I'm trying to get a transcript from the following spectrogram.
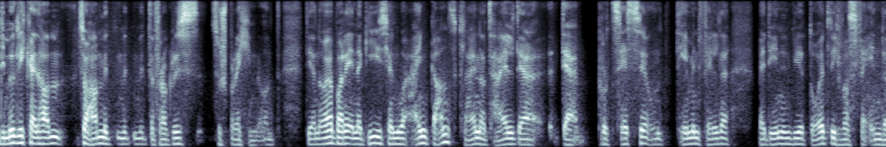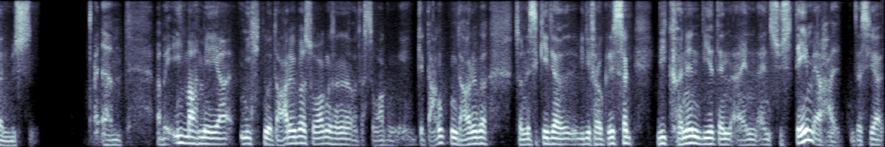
die Möglichkeit haben, zu haben, mit, mit, mit der Frau Chris zu sprechen. Und die erneuerbare Energie ist ja nur ein ganz kleiner Teil der, der Prozesse und Themenfelder, bei denen wir deutlich was verändern müssen. Ähm, aber ich mache mir ja nicht nur darüber Sorgen, sondern oder Sorgen, Gedanken darüber, sondern es geht ja, wie die Frau Chris sagt, wie können wir denn ein, ein System erhalten, das ja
